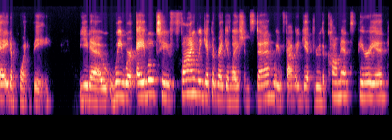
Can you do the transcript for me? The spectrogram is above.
A to point B. You know, we were able to finally get the regulations done. We finally get through the comments period.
